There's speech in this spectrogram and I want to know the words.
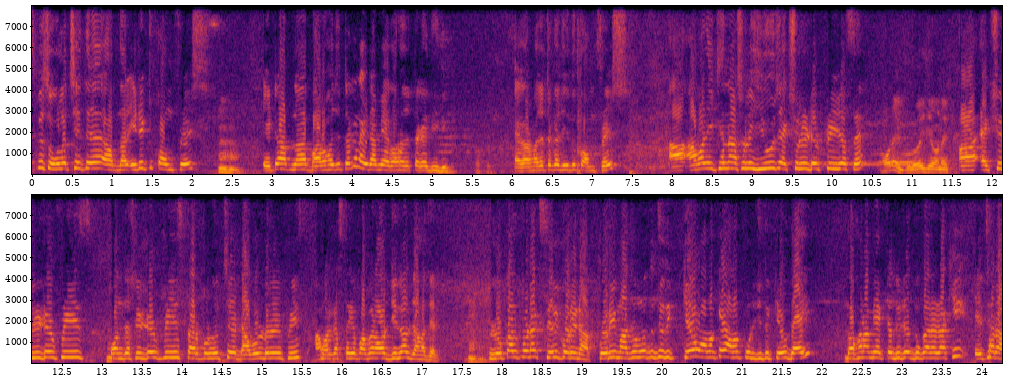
স্পেস ওগুলোর চাইতে আপনার এটা একটু কম ফ্রেশ এটা আপনার বারো হাজার টাকা না এটা আমি এগারো হাজার টাকায় দিয়ে দিব। এগারো হাজার টাকা যেহেতু কম ফ্রেশ আমার এখানে আসলে হিউজ একশো লিটার ফ্রিজ আছে। অনেকগুলো ওই যে অনেক। একশো লিটার ফ্রিজ পঞ্চাশ লিটার ফ্রিজ তারপর হচ্ছে ডাবল ডোরের ফ্রিজ আমার কাছ থেকে পাবেন অরিজিনাল জাহাজের। লোকাল প্রোডাক্ট সেল করি না। করি মাঝে মধ্যে যদি কেউ আমাকে আমার পরিচিত কেউ দেয় তখন আমি একটা দুইটা দোকানে রাখি। এছাড়া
